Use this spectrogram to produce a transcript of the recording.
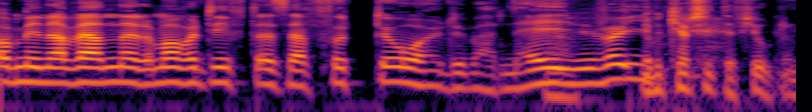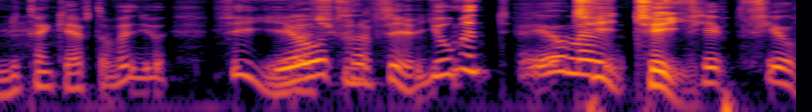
av mina vänner, de har varit gifta i så här 40 år. Du bara, nej, vi var Ja, ju... men kanske inte 14, du tänker efter. Vad- Fyra, Jo, 2004. Jo men, Jo, men ty, fj- 14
